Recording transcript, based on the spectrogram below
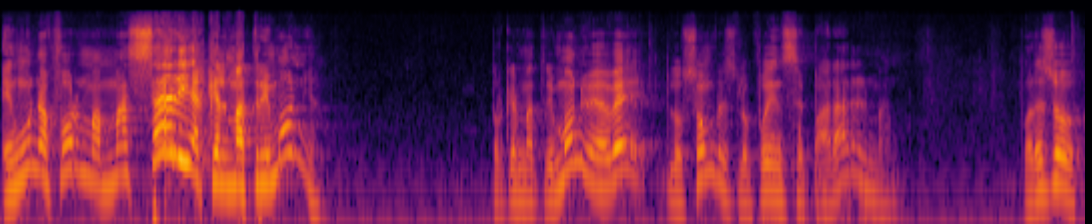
en una forma más seria que el matrimonio. Porque el matrimonio, ya ve, los hombres lo pueden separar, hermano. Por eso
